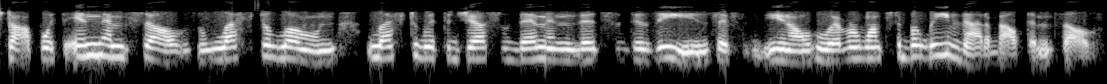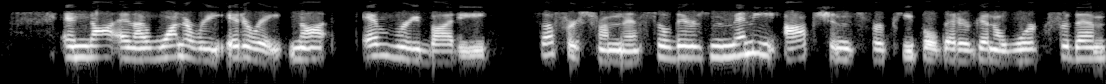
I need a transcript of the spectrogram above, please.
stop within themselves, left alone, left with just them and this disease, if, you know, whoever wants to believe that about themselves. And not, and I want to reiterate, not everybody suffers from this. So there's many options for people that are going to work for them.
